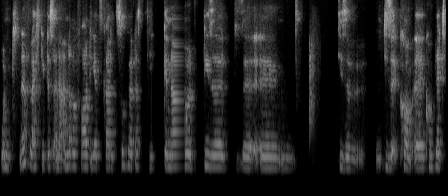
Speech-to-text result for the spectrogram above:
und ne, vielleicht gibt es eine andere Frau, die jetzt gerade zuhört, dass die genau diese, diese, äh, diese, diese kom äh, komplett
